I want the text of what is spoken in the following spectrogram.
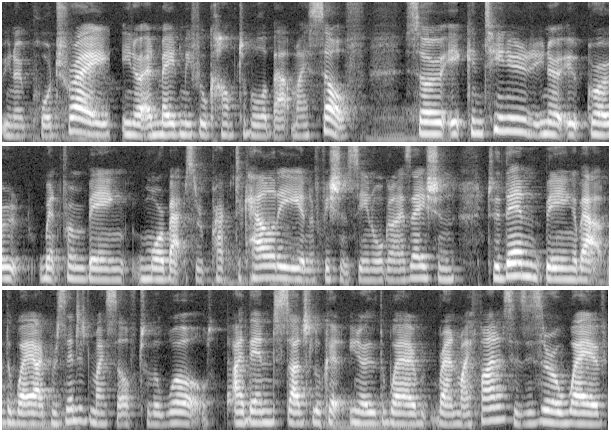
you know, portray, you know, and made me feel comfortable about myself. So it continued, you know, it grow, went from being more about sort of practicality and efficiency and organization to then being about the way I presented myself to the world. I then started to look at, you know, the way I ran my finances. Is there a way of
